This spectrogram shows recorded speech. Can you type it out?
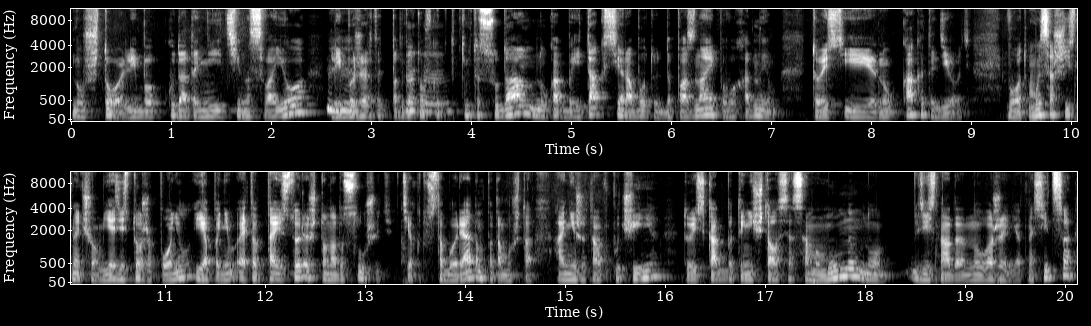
ну что, либо куда-то не идти на свое, mm-hmm. либо жертвовать подготовкой mm-hmm. к каким-то судам, ну как бы и так все работают допоздна и по выходным. То есть, и ну как это делать? Вот, мы сошлись на чем? Я здесь тоже понял, я понимаю, это та история, что надо слушать тех, кто с тобой рядом, потому что они же там в пучине, то есть как бы ты не считался самым умным, но здесь надо на уважение относиться.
